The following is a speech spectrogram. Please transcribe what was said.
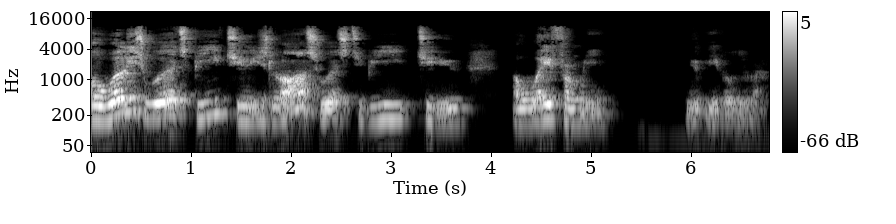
Or will his words be to you, his last words to be to you, away from me, you evildoer?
